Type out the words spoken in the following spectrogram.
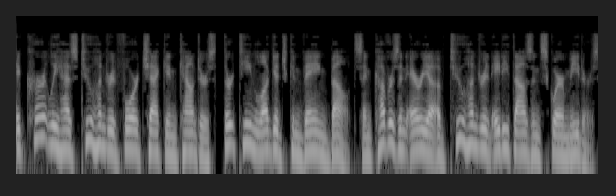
It currently has 204 check-in counters, 13 luggage conveying belts and covers an area of 280,000 square meters.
